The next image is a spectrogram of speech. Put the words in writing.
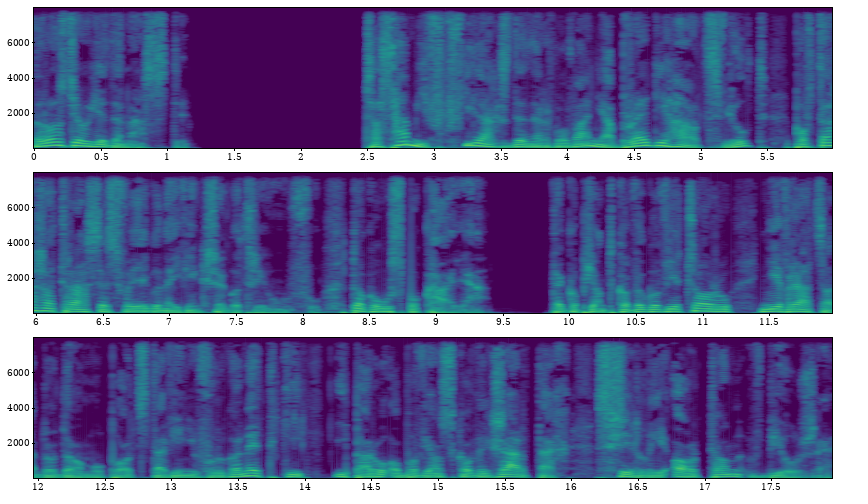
Rozdział jedenasty. Czasami w chwilach zdenerwowania Brady Hartsfield powtarza trasę swojego największego triumfu. To go uspokaja. Tego piątkowego wieczoru nie wraca do domu po odstawieniu furgonetki i paru obowiązkowych żartach z Shirley Orton w biurze.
